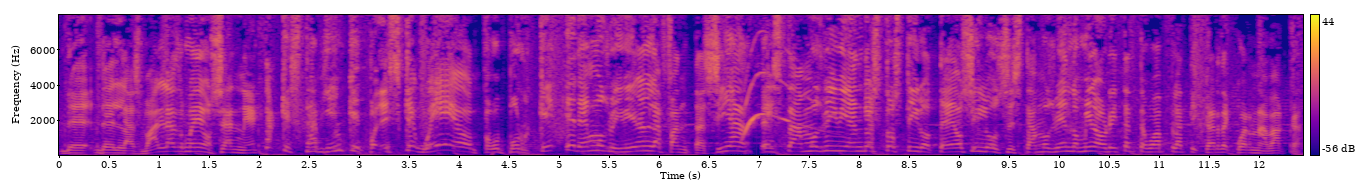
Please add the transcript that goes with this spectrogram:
de, de las balas, güey. O sea, neta que está bien que, pues, es que, güey, ¿por, ¿por qué queremos vivir en la fantasía? Estamos viviendo estos tiroteos y los estamos viendo. Mira, ahorita te voy a platicar de Cuernavaca.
